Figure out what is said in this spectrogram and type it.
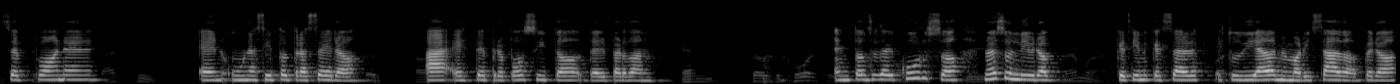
se ponen en un asiento trasero a este propósito del perdón. Entonces el curso no es un libro que tiene que ser estudiado y memorizado, pero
